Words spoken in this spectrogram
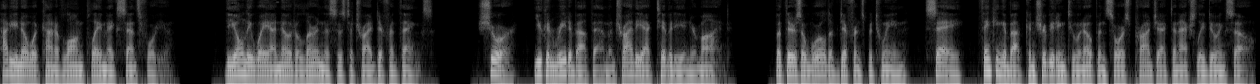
How do you know what kind of long play makes sense for you? The only way I know to learn this is to try different things. Sure, you can read about them and try the activity in your mind. But there's a world of difference between, say, thinking about contributing to an open source project and actually doing so.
